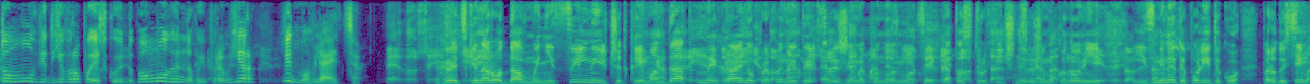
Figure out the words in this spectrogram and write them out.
Тому від європейської допомоги новий прем'єр відмовляється. Грецький народ дав мені сильний і чіткий мандат негайно припинити режим економії. Цей катастрофічний режим економії і змінити політику. Передусім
